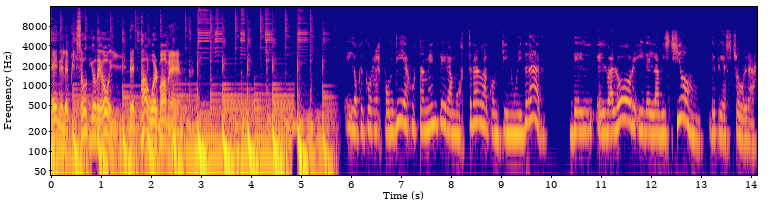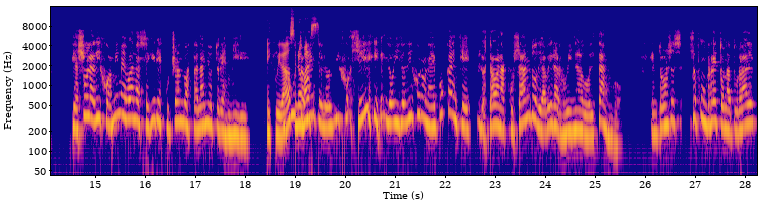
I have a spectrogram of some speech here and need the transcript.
en el episodio de hoy de Power Moment. Lo que correspondía justamente era mostrar la continuidad del el valor y de la visión de Piazzolla. Piazzolla dijo, a mí me van a seguir escuchando hasta el año 3000. Y cuidado si no más. Lo dijo, sí, lo, y lo dijo en una época en que lo estaban acusando de haber arruinado el tango. Entonces, eso fue un reto natural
